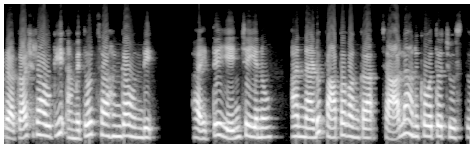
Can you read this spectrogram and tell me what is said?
ప్రకాశ్రావుకి అమితోత్సాహంగా ఉంది. అయితే ఏం చెయ్యను? అన్నాడు పాప వంక చాలా అనుకవతో చూస్తూ.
